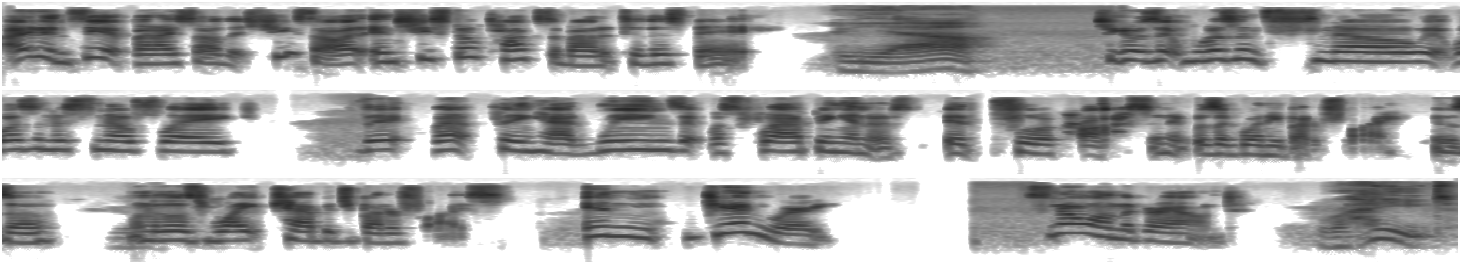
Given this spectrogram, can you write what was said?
I didn't see it, but I saw that she saw it and she still talks about it to this day. Yeah. She goes, it wasn't snow. It wasn't a snowflake. They, that thing had wings. It was flapping and it, was, it flew across and it was a Gwenny butterfly. It was a one of those white cabbage butterflies in January. Snow on the ground. Right.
